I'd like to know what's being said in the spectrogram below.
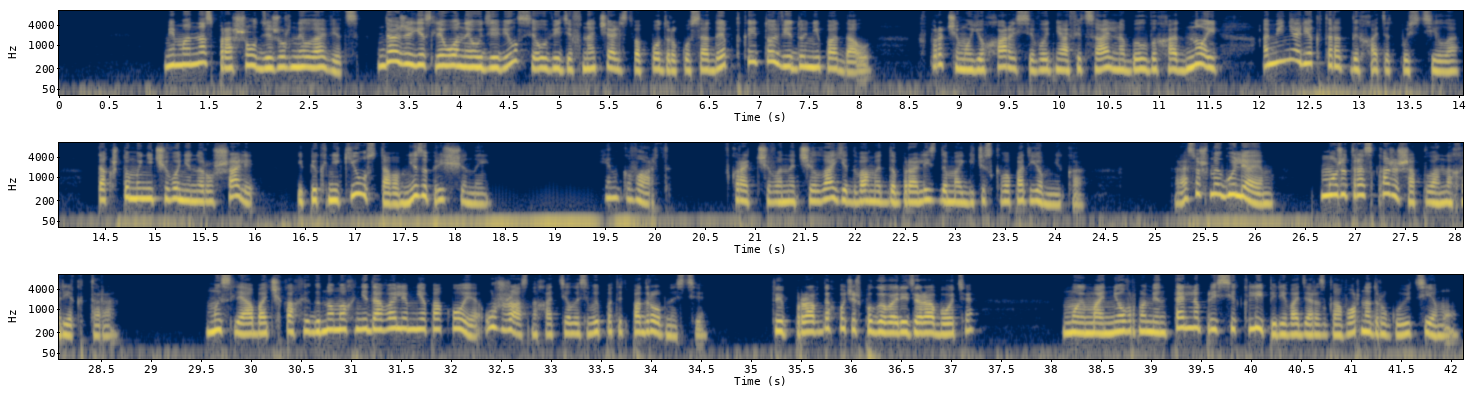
Мимо нас прошел дежурный ловец. Даже если он и удивился, увидев начальство под руку с адепткой, то виду не подал. Впрочем, у Юхары сегодня официально был выходной, а меня ректор отдыхать отпустила. Так что мы ничего не нарушали, и пикники уставом не запрещены. «Ингвард», — вкратчиво начала, едва мы добрались до магического подъемника. «Раз уж мы гуляем, может, расскажешь о планах ректора?» Мысли об очках и гномах не давали мне покоя. Ужасно хотелось выпытать подробности. «Ты правда хочешь поговорить о работе?» Мой маневр моментально пресекли, переводя разговор на другую тему.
